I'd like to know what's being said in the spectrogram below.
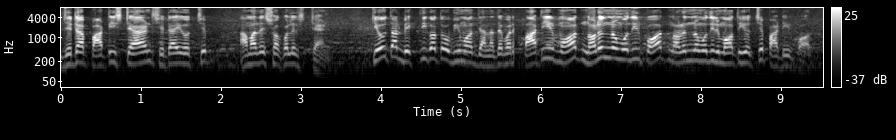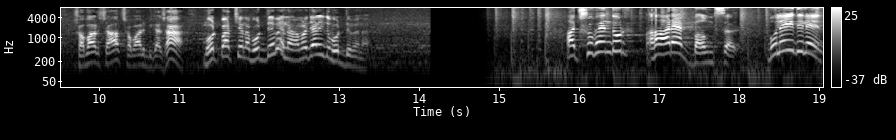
যেটা পার্টি স্ট্যান্ড, সেটাই হচ্ছে আমাদের সকলের স্ট্যান্ড। কেউ তার ব্যক্তিগত অভিমত জানাতে পারে। পার্টির মত নরেন্দ্র মোদীর পথ, নরেন্দ্র মোদীর মতই হচ্ছে পার্টির পথ। সবার সাথ সবার বিকাশ। হ্যাঁ ভোট পাচ্ছে না ভোট দেবে না আমরা জানি তো ভোট দেবে না। আজ শুভেন্দুর আর এক বাউন্সার বলেই দিলেন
